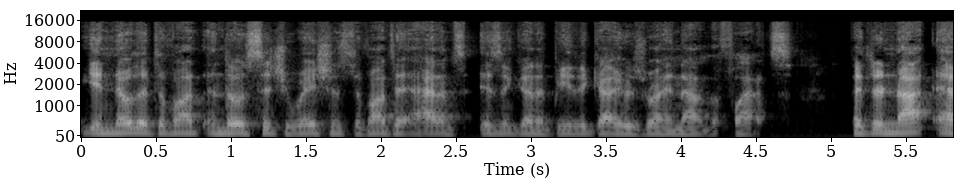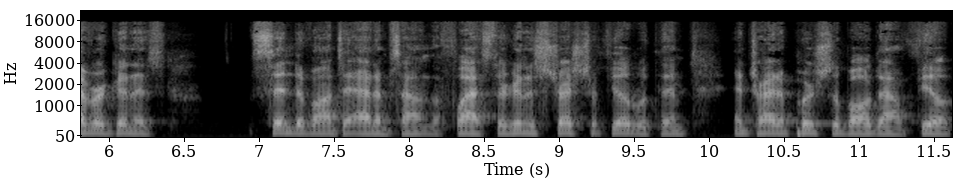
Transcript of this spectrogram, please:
you know that Devont in those situations, Davante Adams isn't going to be the guy who's running out in the flats. Like they're not ever going to send Davante Adams out in the flats. They're going to stretch the field with him and try to push the ball downfield.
